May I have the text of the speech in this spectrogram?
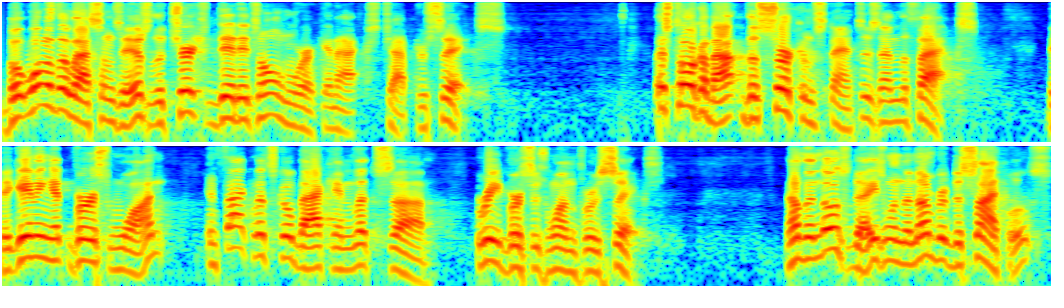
but one of the lessons is the church did its own work in Acts chapter 6. Let's talk about the circumstances and the facts. Beginning at verse 1. In fact, let's go back and let's uh, read verses 1 through 6. Now, in those days, when the number of disciples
